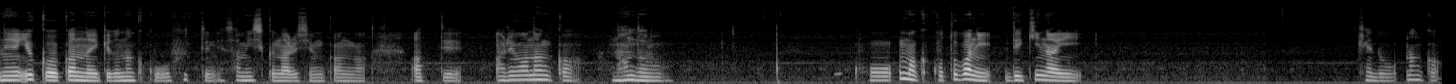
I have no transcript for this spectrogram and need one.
ねよくわかんないけどなんかこうふってね寂しくなる瞬間があってあれはなんかなんだろう。こううまく言葉にできないけどなんか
